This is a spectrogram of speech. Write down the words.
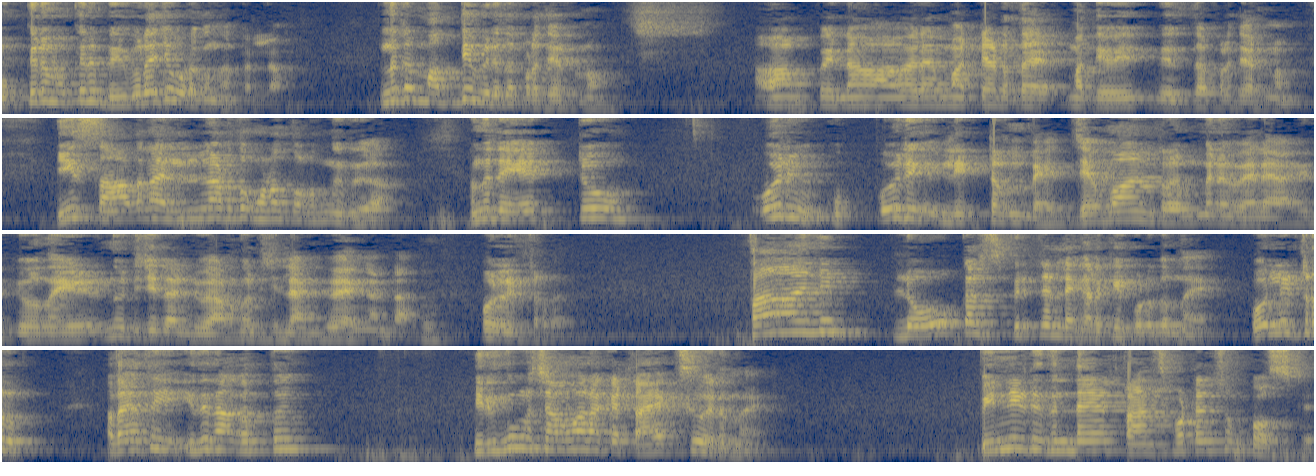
മുക്കിന് മുക്കിന് ബിവറേജ് കൊടുക്കുന്നുണ്ടല്ലോ. എന്നിട്ട് മദ്യവിരുദ്ധ പ്രചരണം. പിന്നെ അവരെ മറ്റിടത്തെ മദ്യവിരുദ്ധ പ്രചരണം. ഈ സാധനം എല്ലായിടത്തും കൊണ്ട് തുറന്നിടുക. എന്നിട്ട് ഏറ്റവും ഒരു ഒരു ലിറ്ററിന്റെ ജവാൻ റമ്മിന് വില എനിക്ക് തോന്നുന്നു എഴുന്നൂറ്റി ചില്ലാൻ രൂപ അറുന്നൂറ്റി ചില്ലാൻ രൂപ എങ്ങണ്ട? ഒരു ലിറ്റർ. താന് ലോക്കൽ സ്പിരിറ്റല്ലേ കലക്കി കൊടുക്കുന്നത് ഒരു ലിറ്റർ. അതായത് ഇതിനകത്ത് ഇരുന്നൂറ് ശതമാനമൊക്കെ ടാക്സ് വരുന്നത് പിന്നീട് ഇതിന്റെ ട്രാൻസ്പോർട്ടേഷൻ കോസ്റ്റ്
